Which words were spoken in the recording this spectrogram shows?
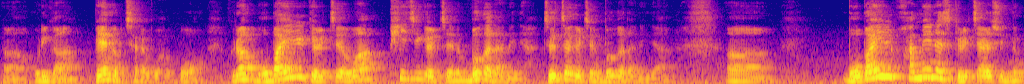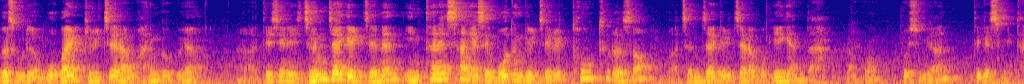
어, 우리가 벤 업체라고 하고 그럼 모바일 결제와 PG 결제는 뭐가 다르냐? 전자결제는 뭐가 다르냐? 어, 모바일 화면에서 결제할 수 있는 것을 우리가 모바일 결제라고 하는 거고요. 어, 대신에 전자결제는 인터넷상에서의 모든 결제를 통틀어서 전자결제라고 얘기한다 라고 보시면 되겠습니다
